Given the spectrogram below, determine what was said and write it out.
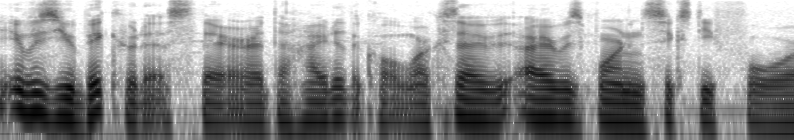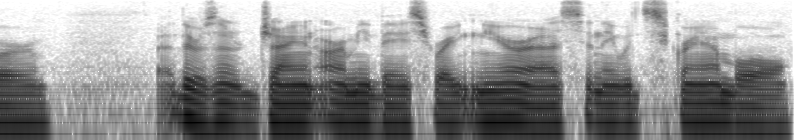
it was ubiquitous there at the height of the Cold War because I I was born in '64. There was a giant army base right near us, and they would scramble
